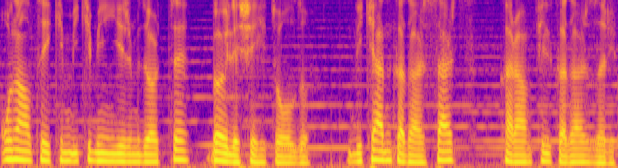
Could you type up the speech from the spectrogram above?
16 Ekim 2024'te böyle şehit oldu. Diken kadar sert, karanfil kadar zarif.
